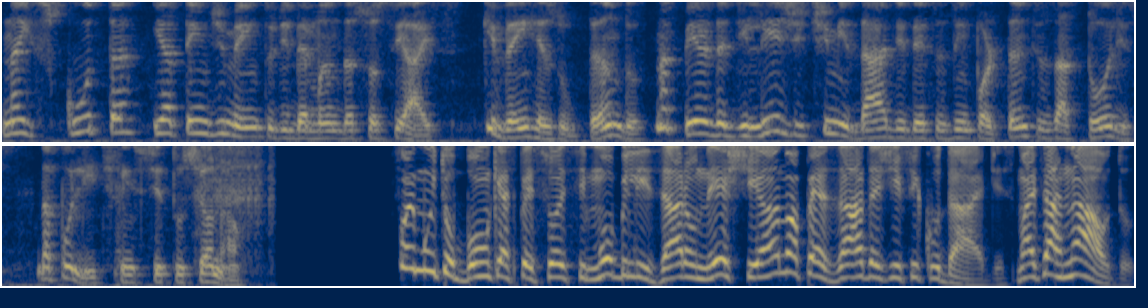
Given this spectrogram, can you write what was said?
na escuta e atendimento de demandas sociais que vem resultando na perda de legitimidade desses importantes atores da política institucional. Foi muito bom que as pessoas se mobilizaram neste ano apesar das dificuldades. Mas, Arnaldo,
